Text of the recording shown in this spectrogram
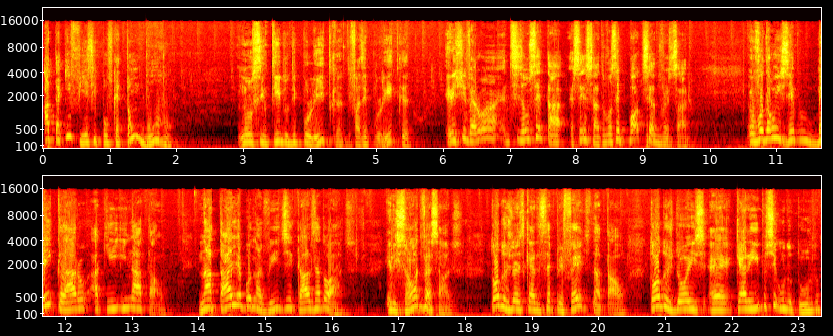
até que enfim, esse povo que é tão burro no sentido de política, de fazer política, eles tiveram a decisão sentar, é sensata. Você pode ser adversário. Eu vou dar um exemplo bem claro aqui em Natal. Natália Bonavides e Carlos Eduardo. Eles são adversários. Todos os dois querem ser prefeitos de Natal. Todos os dois é, querem ir para o segundo turno.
